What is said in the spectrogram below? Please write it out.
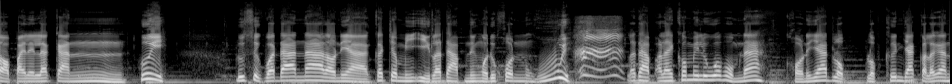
ต่อไปเลยละกันหุยรู้สึกว่าด้านหน้าเราเนี่ยก็จะมีอีกระดับหนึ่งว่ะทุกคนหุยระดับอะไรก็ไม่รู้ว่าผมนะ ขออนุญาตหลบหลบขึ้นยักษ์ก่อนแล้วกัน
